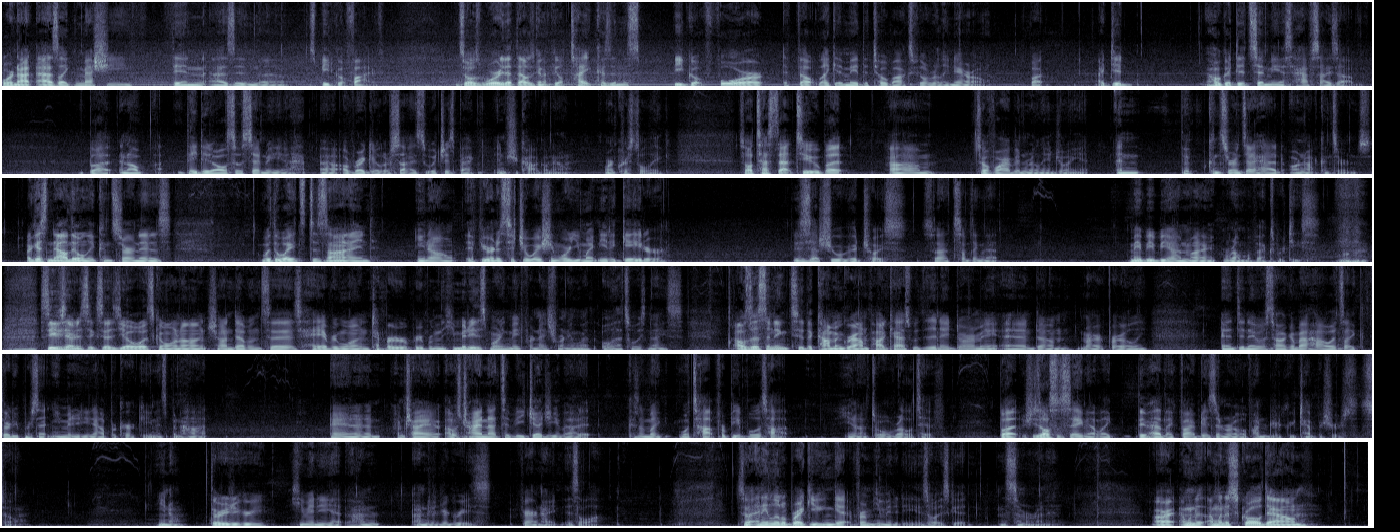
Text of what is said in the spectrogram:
or not as like meshy thin as in the Speed Goat Five. And so I was worried that that was going to feel tight because in the Speed Goat Four, it felt like it made the toe box feel really narrow. But I did, Hoka did send me a half size up, but and I'll they did also send me a, a regular size, which is back in Chicago now or in Crystal Lake. So I'll test that too. But um, so far, I've been really enjoying it, and the concerns that I had are not concerns. I guess now the only concern is with the way it's designed. You know, if you're in a situation where you might need a gaiter, is that shoe a good choice? So that's something that maybe beyond my realm of expertise. Steve76 says, Yo, what's going on? Sean Devlin says, Hey, everyone. Temporary reprieve from the humidity this morning made for a nice running with. Oh, that's always nice. I was listening to the Common Ground podcast with Danae Dorme and um, Mario. And Danae was talking about how it's like 30% humidity in Albuquerque and it's been hot. And I'm trying, I was trying not to be judgy about it because I'm like, what's hot for people is hot. You know, it's all relative. But she's also saying that like they've had like five days in a row of 100 degree temperatures. So, you know, 30 degree humidity at 100 degrees Fahrenheit is a lot. So any little break you can get from humidity is always good in the summer running. All right, I'm gonna I'm gonna scroll down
